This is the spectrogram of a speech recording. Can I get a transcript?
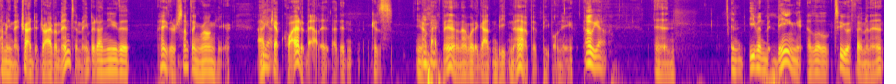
I mean, they tried to drive them into me, but I knew that, hey, there's something wrong here. I Yeah. kept quiet about it. I didn't, because, you know, Mhm. back then I would have gotten beaten up if people knew. Oh yeah. and and even being a little too effeminate,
